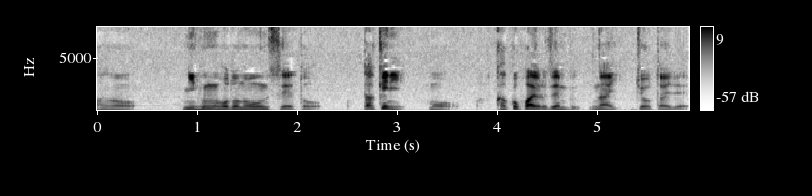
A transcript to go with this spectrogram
あの、2分ほどの音声と、だけに、もう、過去ファイル全部ない状態で、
